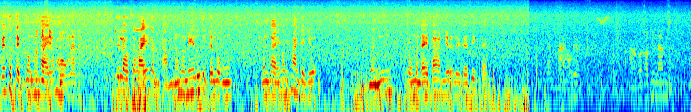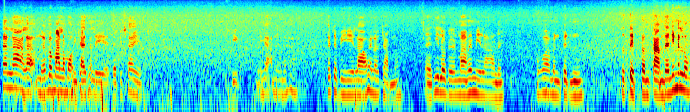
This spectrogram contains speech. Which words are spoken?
เป็นสเต็ปลงบันไดสิแล้บวโมค่ะงแล้วนะที่เราสไลด์ต่ำๆนะตอนนี้รู้สึกจะลงบันไดค่อนข้างจะเยอะ เหมือนลงบันไดบ้านเยอะเลยแต่ซิกแซกยังหนาวเนี่ยหนาวกว่าเขาวที่แล้วนี่ด้านล่างละเหมือนประมาณเรามองเห็นชายทะเล แต่ไม่ใช่อีกระ ยะหนึ่งนะคะ ก็จะมีราวให้เราจับเนาะแต่ที่เราเดินมาไม่มีราวเลย เพราะว่ามันเป็นสเต็ปต่ำๆแต่นี่มันลง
